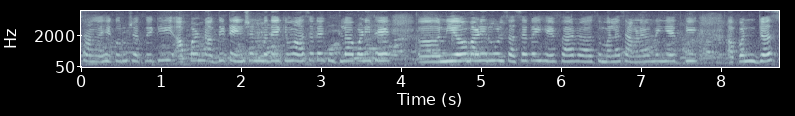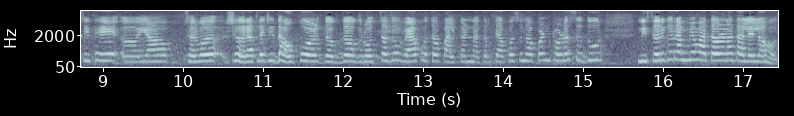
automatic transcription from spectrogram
सांग हे करू शकते की आपण अगदी टेन्शनमध्ये किंवा असं काही कुठलं आपण इथे नियम आणि रूल्स असं काही हे फार तुम्हाला सांगणार नाही आहेत की आपण जस्ट इथे या सर्व शहरातल्या जी धावपळ दगदग रोजचा जो व्याप होता पालकांना तर त्यापासून आपण थोडंसं दूर निसर्गरम्य वातावरणात आलेलो आहोत.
